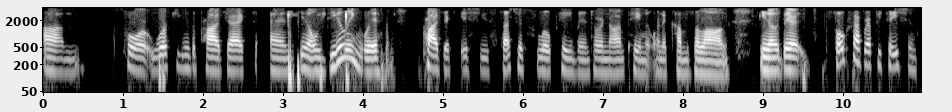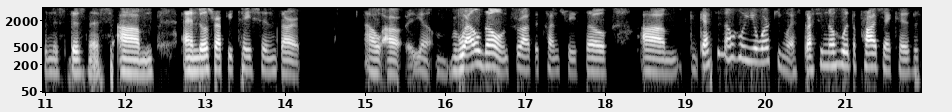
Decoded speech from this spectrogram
um, for working with the project and you know dealing with project issues such as slow payment or non-payment when it comes along. You know, there folks have reputations in this business, um, and those reputations are, are, are you know well known throughout the country. So um, get to know who you're working with. Get to know who the project is. It's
